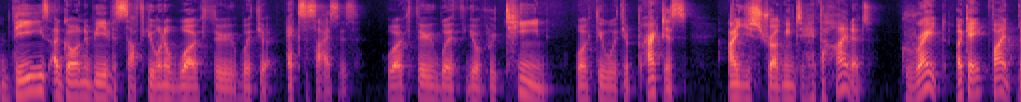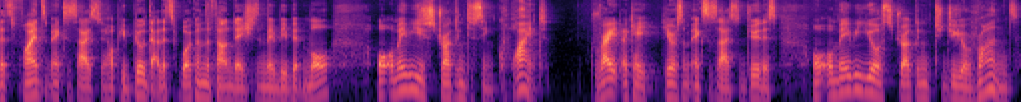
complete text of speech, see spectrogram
these are going to be the stuff you want to work through with your exercises, work through with your routine, work through with your practice. Are you struggling to hit the high notes? Great. Okay, fine. Let's find some exercise to help you build that. Let's work on the foundations maybe a bit more. Or, or maybe you're struggling to sing quiet. Great. Okay, here are some exercises to do this. Or, or maybe you're struggling to do your runs.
